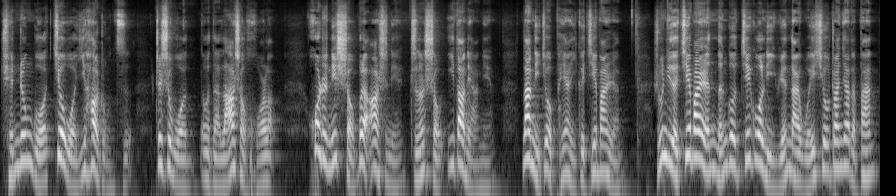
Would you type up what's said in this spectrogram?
全中国就我一号种子，这是我我的拿手活了。”或者你守不了二十年，只能守一到两年，那你就培养一个接班人。如你的接班人能够接过你原来维修专家的班，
